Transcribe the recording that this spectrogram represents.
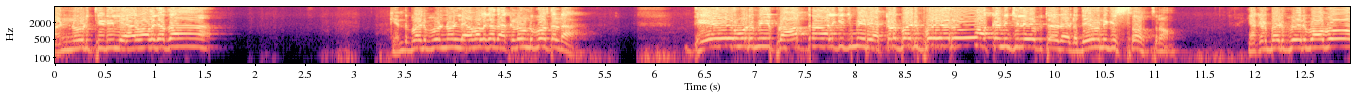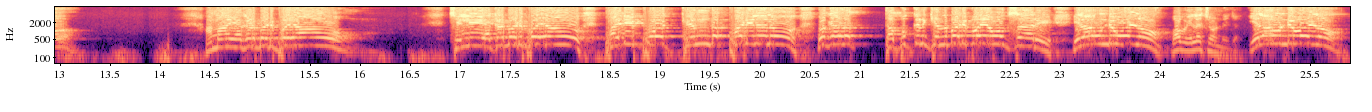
పన్నోడు తిరిగి లేవాలి కదా. కింద పడిపోయిన వాళ్ళు లేవాలి కదా అక్కడ ఉండిపోతాడా. దేవుడు మీ ప్రార్థన ఆలకించి మీరు ఎక్కడ పడిపోయారో అక్కడి నుంచి లేపుతాడట. దేవునికి స్తోత్రం. ఎక్కడ పడిపోయారు బాబు? అమ్మా ఎక్కడ పడిపోయావు? చెల్లి ఎక్కడ పడిపోయావు? పడిపో కింద పడినను. ఒకవేళ తప్పుకుని కింద పడిపోయావు ఒకసారి. ఇలా ఉండేవాళ్ళం బాబు ఇలా చూడండి ఇలా ఉండేవాళ్ళం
